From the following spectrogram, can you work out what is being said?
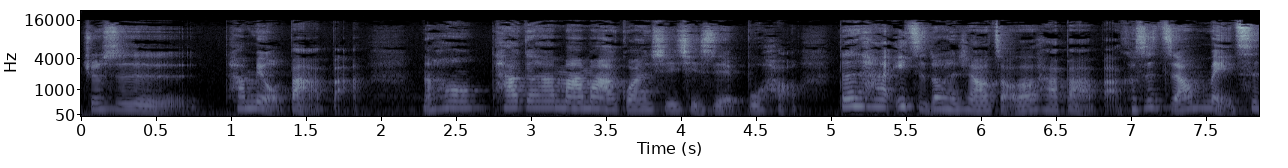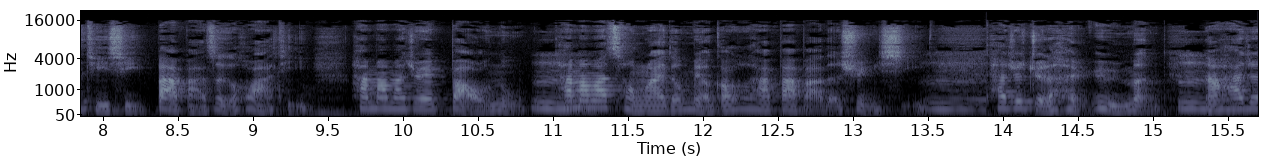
就是他没有爸爸。然后他跟他妈妈的关系其实也不好，但是他一直都很想要找到他爸爸。可是只要每次提起爸爸这个话题，他妈妈就会暴怒。他妈妈从来都没有告诉他爸爸的讯息，他就觉得很郁闷。然后他就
